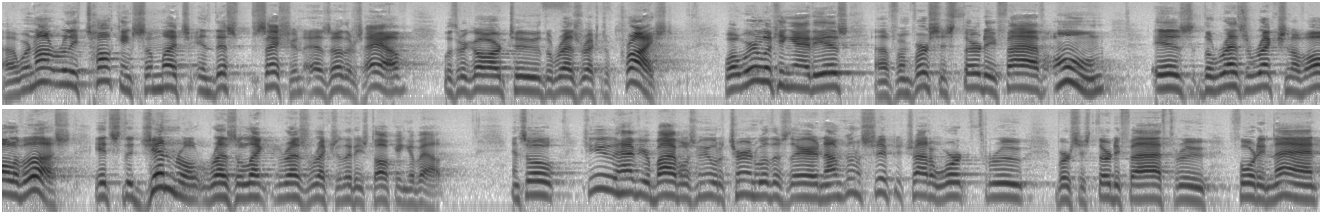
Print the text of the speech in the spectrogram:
Uh, we're not really talking so much in this session as others have with regard to the resurrection of Christ. What we're looking at is uh, from verses 35 on is the resurrection of all of us. It's the general resurrect, resurrection that he's talking about. And so, if you have your Bibles, you'll be able to turn with us there. And I'm going to simply try to work through verses 35 through 49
